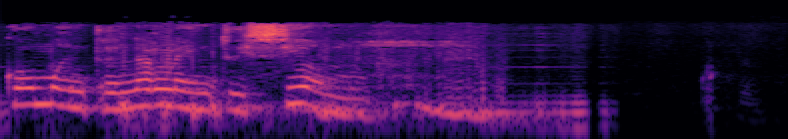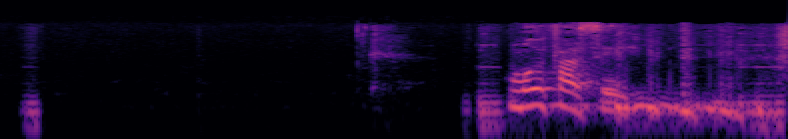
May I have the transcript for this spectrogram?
¿Cómo entrenar la intuición? Muy fácil.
